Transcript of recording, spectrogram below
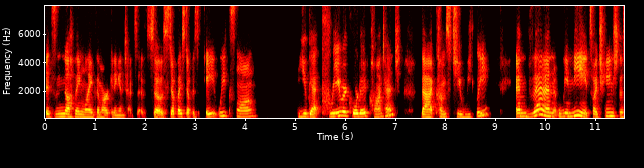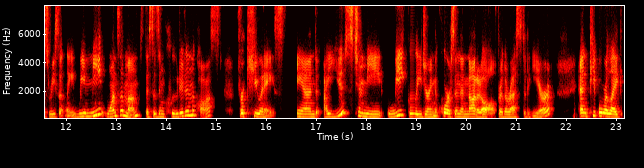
it's nothing like the marketing intensive. So step by step is eight weeks long. You get pre recorded content that comes to you weekly. And then we meet, so I changed this recently. We meet once a month. This is included in the cost for Q&As. And I used to meet weekly during the course and then not at all for the rest of the year. And people were like,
